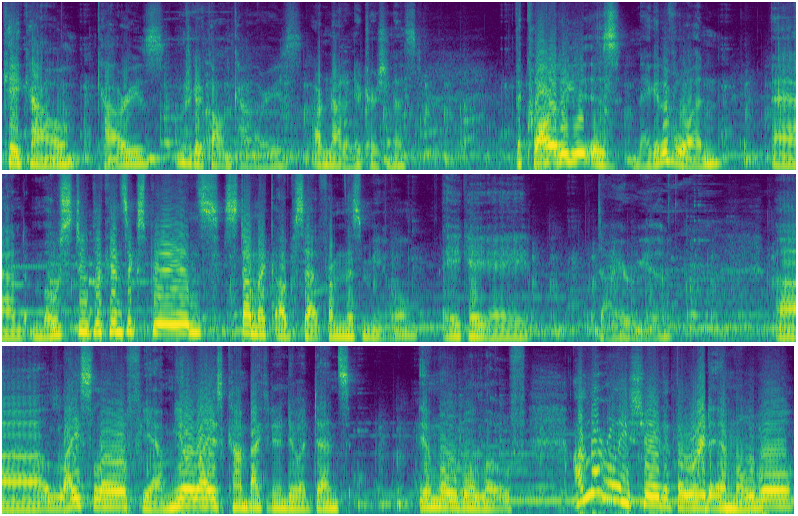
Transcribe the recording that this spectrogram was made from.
kcal calories. I'm just gonna call them calories. I'm not a nutritionist. The quality is negative one, and most duplicants experience stomach upset from this meal, aka diarrhea. Uh, lice loaf, yeah, meal lice compacted into a dense, immobile loaf. I'm not really sure that the word immobile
